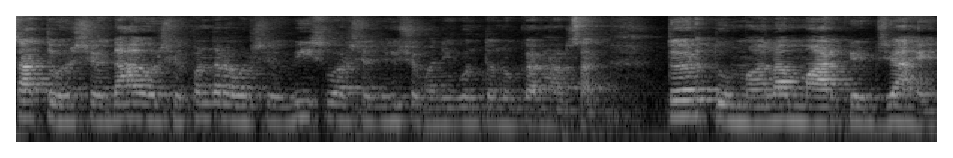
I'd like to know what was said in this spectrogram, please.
सात वर्ष दहा वर्ष पंधरा वर्ष वीस वर्षाच्या हिशोबाने गुंतवणूक करणार असाल तर तुम्हाला मार्केट जे आहे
